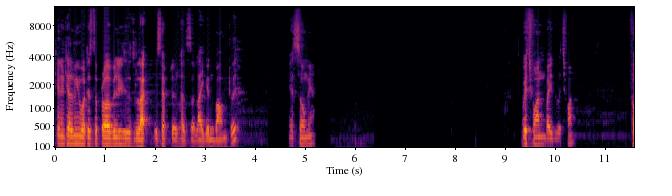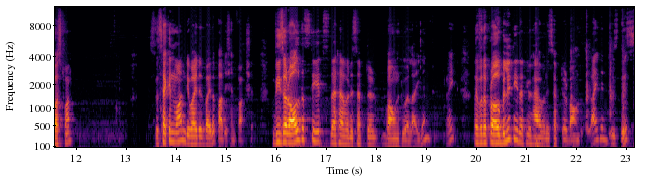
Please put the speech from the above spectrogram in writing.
can you tell me what is the probability that the receptor has a ligand bound to it? Yes, Somya? Which one by which one? First one? The second one divided by the partition function. These are all the states that have a receptor bound to a ligand, right. Therefore, the probability that you have a receptor bound to the ligand is this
